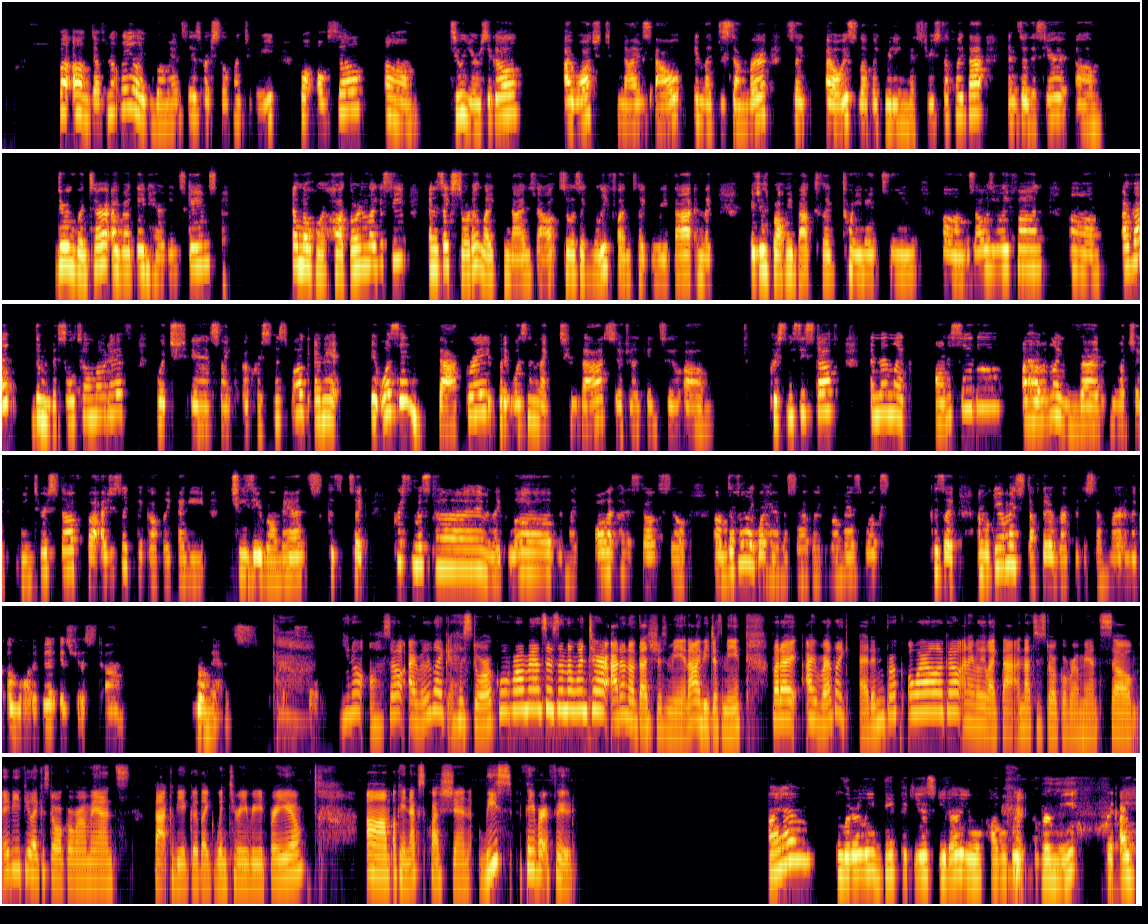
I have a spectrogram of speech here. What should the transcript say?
But um, definitely like romances are still fun to read. But also, um, two years ago, I watched Knives Out in like December. It's like I always love like reading mystery stuff like that. And so this year, um, during winter, I read the Inheritance Games and the Hawthorne Legacy, and it's like sort of like Knives Out. So it's like really fun to like read that, and like it just brought me back to like 2019 um, so that was really fun. Um, I read the mistletoe motive, which is like a Christmas book, and it it wasn't that great, but it wasn't like too bad. So if you're like into um Christmassy stuff, and then like honestly though, I haven't like read much like winter stuff, but I just like pick up like any cheesy romance because it's like Christmas time and like love and like all that kind of stuff. So um definitely like what Hannah said, like romance books because like I'm looking at my stuff that I've read for December, and like a lot of it is just um romance. You know, also I really like historical romances in the winter. I don't know if that's just me. That might be just me. But I I read like Edinburgh a while ago and I really like that. And that's historical romance. So maybe if you like historical romance, that could be a good like wintry read for you. Um, okay, next question. Least favorite food. I am literally the pickiest eater you will probably ever meet. Like I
